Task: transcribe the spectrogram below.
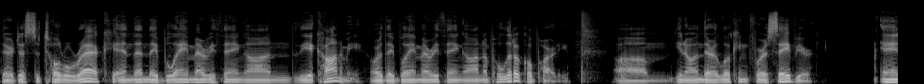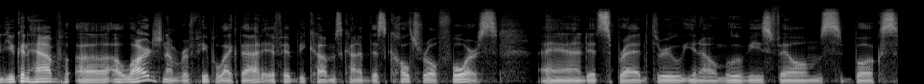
they're just a total wreck and then they blame everything on the economy or they blame everything on a political party um, you know and they're looking for a savior. And you can have a, a, large number of people like that if it becomes kind of this cultural force and it's spread through you know movies films books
